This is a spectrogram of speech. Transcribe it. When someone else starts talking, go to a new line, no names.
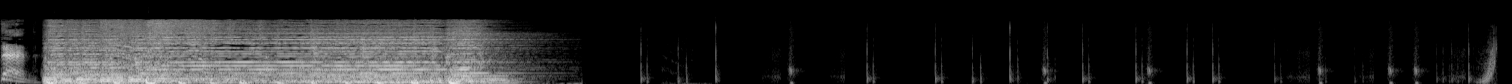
dead. What?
